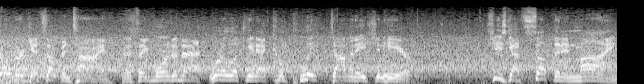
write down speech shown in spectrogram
shoulder gets up in time. Gonna take more than that. We're looking at complete domination here. She's got something in mind.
